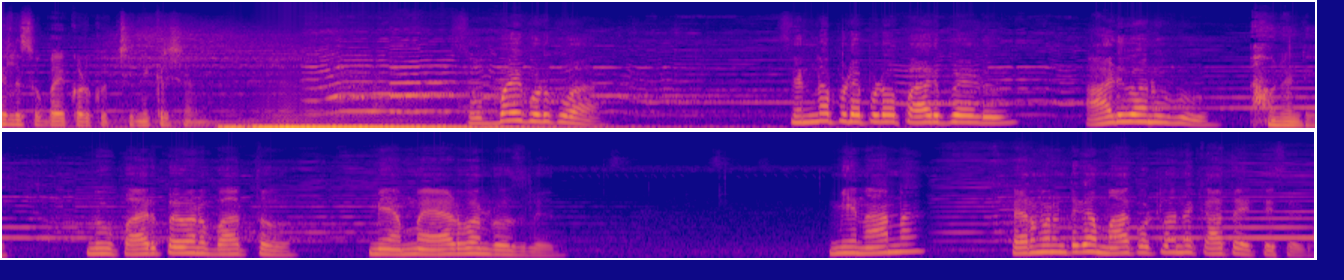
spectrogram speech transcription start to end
వంటిల్లు సుబ్బయ్య కొడుకు చిన్ని కృష్ణన్. సుబ్బాయి కొడుకువా? చిన్నప్పుడు ఎప్పుడో పారిపోయాడు. ఆడివా నువ్వు? అవునండి. నువ్వు పారిపోయావన్న బాధతో మీ అమ్మ ఏడవని రోజు లేదు. మీ నాన్న పెర్మనెంట్గా మా కొట్లోనే ఖాతా ఎట్టేశాడు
